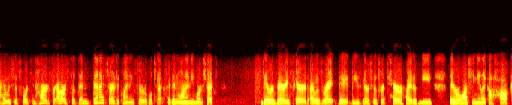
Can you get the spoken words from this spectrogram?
I was just working hard for hours. So then then I started declining cervical checks. I didn't want any more checks. They were very scared. I was right. They these nurses were terrified of me. They were watching me like a hawk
